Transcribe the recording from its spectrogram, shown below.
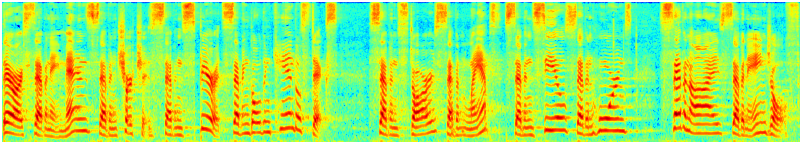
There are seven amens, seven churches, seven spirits, seven golden candlesticks seven stars, seven lamps, seven seals, seven horns, seven eyes, seven angels,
